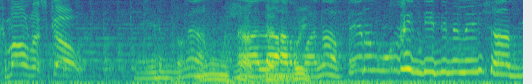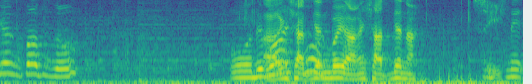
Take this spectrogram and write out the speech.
Come on, let's go. Ayan na. Ano mo, Naalarma na. Pero mukhang hindi dinala yung shotgun, Pops, oh. Oh, di ba? Aking shotgun boy, aking shotgun ah. See? Men,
